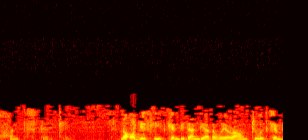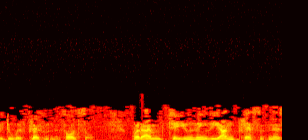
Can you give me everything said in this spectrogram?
constantly. Now, obviously, it can be done the other way around too. It can be do with pleasantness also. But I'm t- using the unpleasantness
